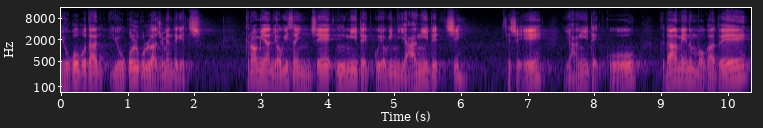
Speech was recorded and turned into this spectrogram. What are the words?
요거보단 요걸 골라주면 되겠지. 그러면 여기서 이제 음이 됐고 여기는 양이 됐지. 그지? 양이 됐고 그 다음에는 뭐가 돼?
